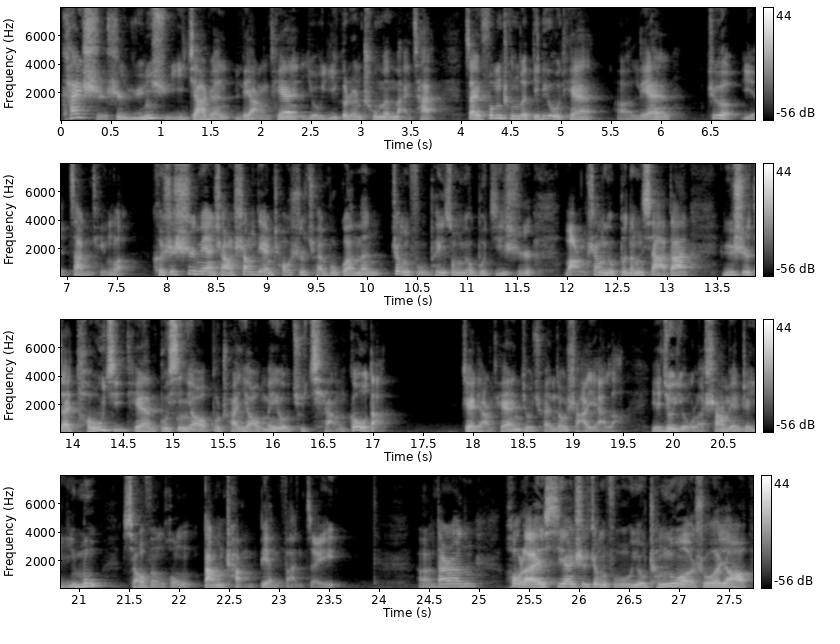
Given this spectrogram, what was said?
开始是允许一家人两天有一个人出门买菜，在封城的第六天啊，连这也暂停了。可是市面上商店、超市全部关门，政府配送又不及时，网上又不能下单，于是，在头几天不信谣、不传谣、没有去抢购的，这两天就全都傻眼了，也就有了上面这一幕：小粉红当场变反贼。啊，当然后来西安市政府又承诺说要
